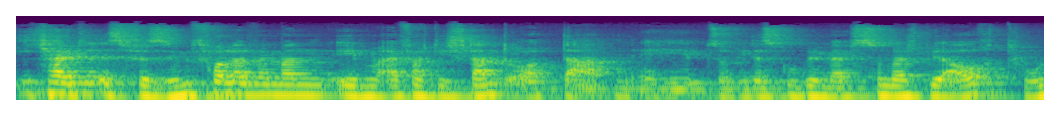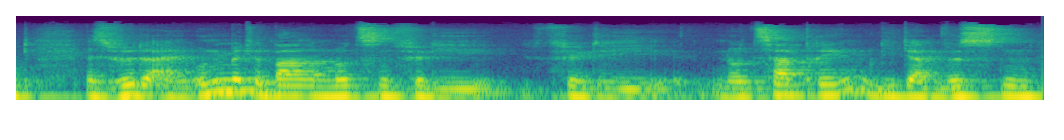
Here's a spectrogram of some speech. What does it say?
ich halte es für sinnvoller, wenn man eben einfach die Standortdaten erhebt, so wie das Google Maps zum Beispiel auch tut. Es würde einen unmittelbaren Nutzen für die, für die Nutzer bringen, die dann wüssten,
